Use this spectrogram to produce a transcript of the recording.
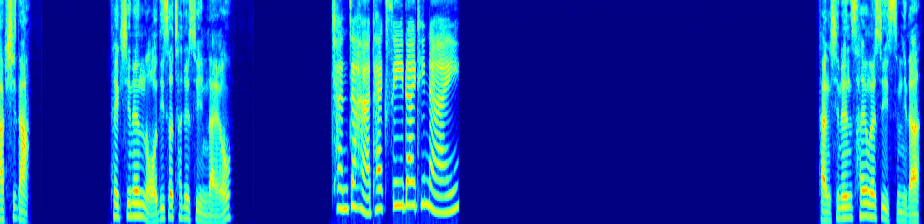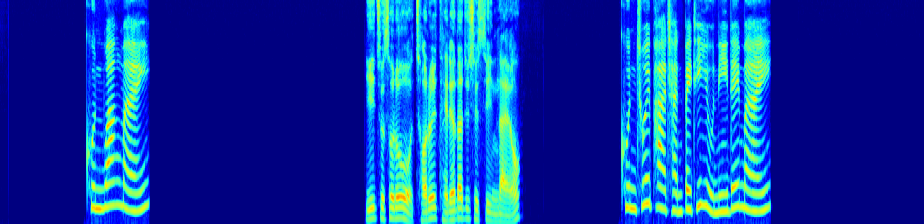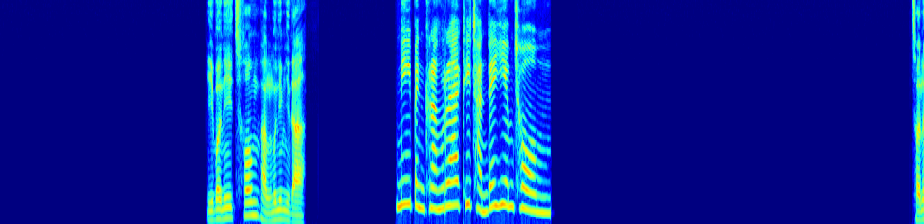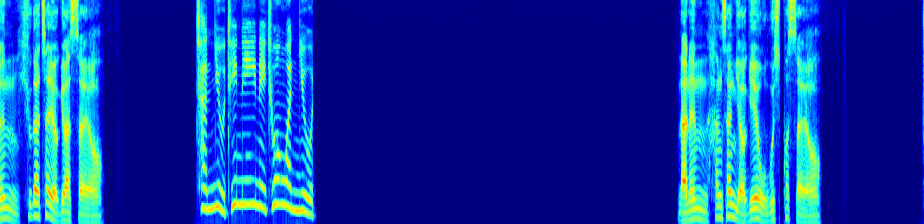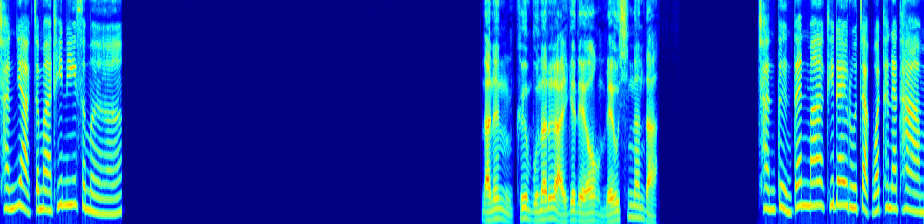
갑시다. 택시는 어디서 찾을 수 있나요? ฉันจะหาแท็กซี่ได้ที่ไหน 당신은 사용할 수 있습니다. คุณว่างไหม 이 주소로 저를 데려다 주실 수 있나요? คุณช่วยพาฉันไปที่อยู่นี้ได้ไหม 이번이 처음 방문입니다. นี่เป็นครั้งแรกที่ฉันได้เยี่ยมชม 저는 휴가차 여기 왔어요. ฉันอยู่ที่นี่ในช่วงวันหยุด 나는 항상 여기에 오고 싶었어요. ฉันอยากจะมาที่นี่เสมอ 나는 그 문화를 알게 되어 매우 신난다. ฉันตื่นเต้นมากที่ได้รู้จักวัฒนธรรม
